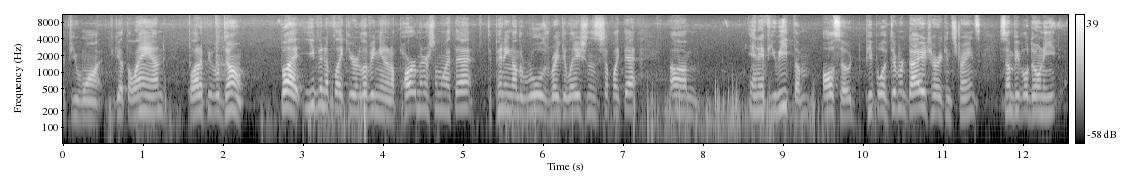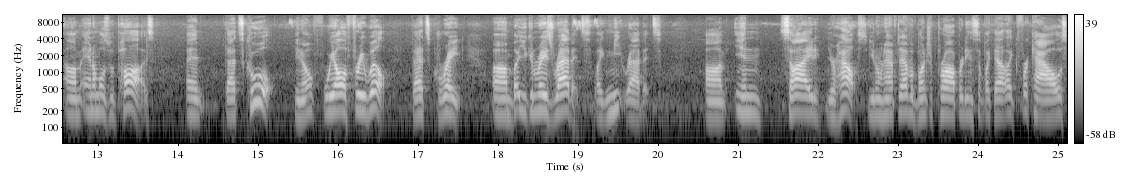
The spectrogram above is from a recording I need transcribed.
if you want. If you got the land, a lot of people don't. But even if like you're living in an apartment or something like that, depending on the rules, regulations, and stuff like that, um, and if you eat them, also people have different dietary constraints. Some people don't eat um, animals with paws, and that's cool. You know, we all have free will. That's great. Um, but you can raise rabbits, like meat rabbits um, inside your house. You don't have to have a bunch of property and stuff like that, like for cows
